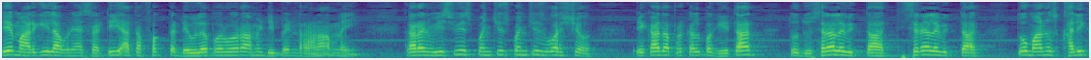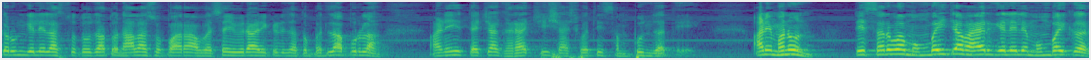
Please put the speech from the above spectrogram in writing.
ते मार्गी लावण्यासाठी आता फक्त डेव्हलपरवर आम्ही डिपेंड राहणार नाही. कारण वीस वीस पंचवीस पंचवीस वर्ष एखादा प्रकल्प घेतात तो दुसऱ्याला विकतात तिसऱ्याला विकतात तो माणूस खाली करून गेलेला असतो तो जातो नाला सोपारा वसई विरार इकडे जातो बदलापूरला आणि त्याच्या घराची शाश्वती संपून जाते. आणि म्हणून ते सर्व मुंबईच्या बाहेर गेलेले मुंबईकर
